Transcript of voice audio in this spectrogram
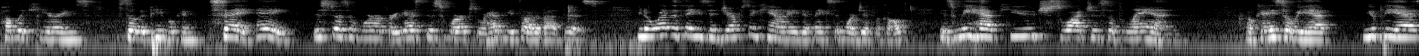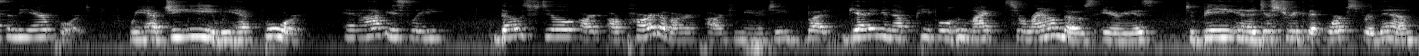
public hearings so that people can say, hey, this doesn't work, or yes, this works, or have you thought about this? You know, one of the things in Jefferson County that makes it more difficult is we have huge swatches of land. Okay, so we have UPS and the airport, we have GE, we have Ford, and obviously those still are, are part of our, our community, but getting enough people who might surround those areas to be in a district that works for them,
